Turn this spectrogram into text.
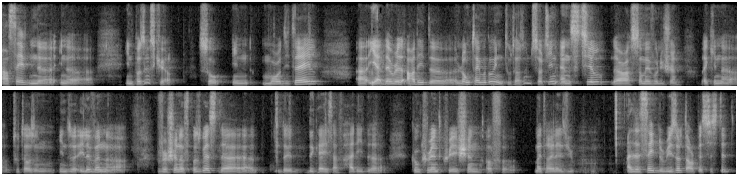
are saved in, a, in, a, in PostgreSQL. So in more detail, uh, yeah, they were added a long time ago in 2013, and still there are some evolution. Like in uh, 2000, in the 11 uh, version of Postgres, the, the, the guys have added uh, concurrent creation of uh, materialized view. As I said, the results are persisted.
